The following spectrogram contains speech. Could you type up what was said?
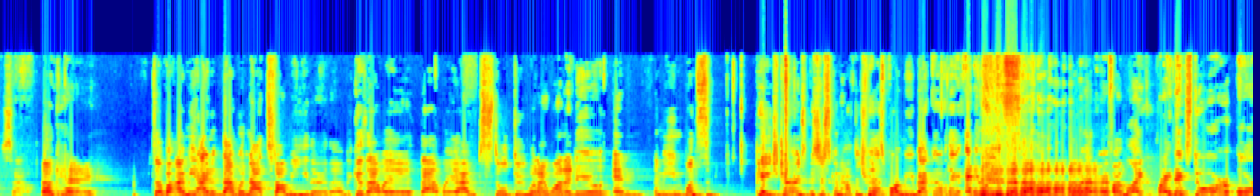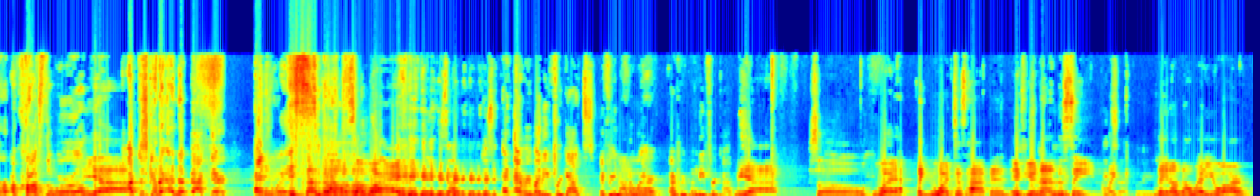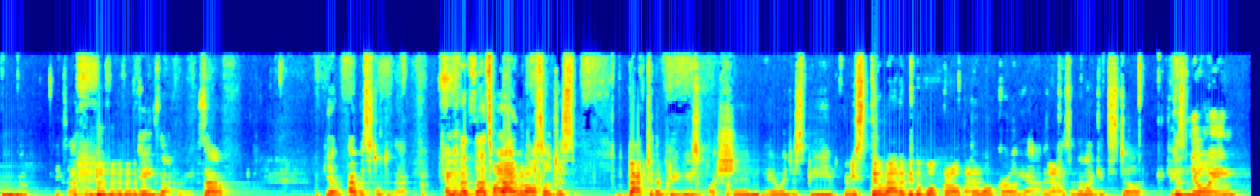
So, Okay. so, but I mean, I that would not stop me either, though, because that way, that way, I'm still doing what I want to do, and I mean, once the page turns, it's just gonna have to transport me back over there anyway. So, no matter if I'm like right next door or across the world, Yeah. I'm just gonna end up back there anyway. Somehow, So- some way. exactly. Just- and everybody forgets. If you're not aware, everybody forgets. yeah. So, What like what just happened if you're not in the scene? Like Exactly. they don't know where you are. mhm, exactly, exactly. So, yeah, I would still do that. I mean, that's that's why I would also just back to the previous question. It would just be You still rather be the woke girl then. the woke girl, yeah, Yeah. because then I could still because knowing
